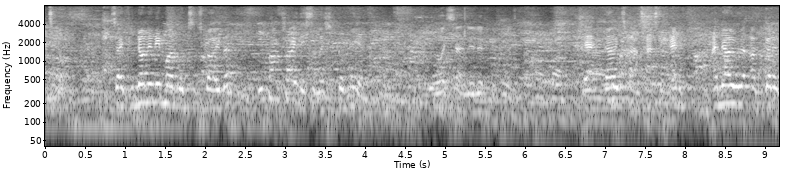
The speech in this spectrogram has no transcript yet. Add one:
it's gone. So if you're not an In My Mug subscriber, you can't try this unless you come here. Well, I certainly looking forward to. Yeah, no, it's fantastic. And I know that I'm gonna,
